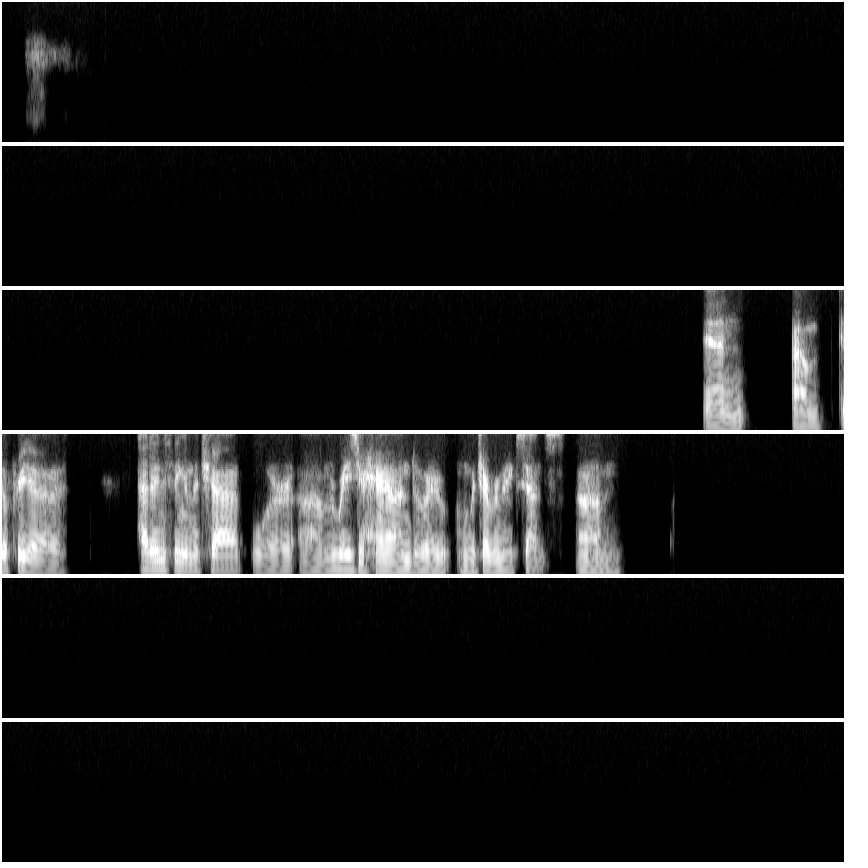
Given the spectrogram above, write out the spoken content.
And um, feel free to add anything in the chat or um, raise your hand or whichever makes sense. Um,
